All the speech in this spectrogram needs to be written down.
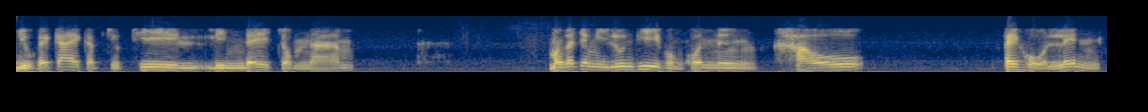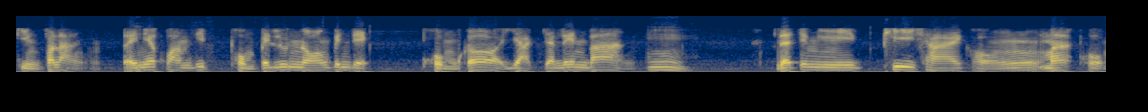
อยู่ใกล้ๆกับจุดที่ลินได้จมน้ำมันก็จะมีรุ่นพี่ผมคนหนึ่งเขาไปโหนเล่นกิ่งฝรั่งไอเนี้ยความที่ผมเป็นรุ่นน้องเป็นเด็ก ผมก็อยากจะเล่นบ้าง อืมและจะมีพี่ชายของมะผม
